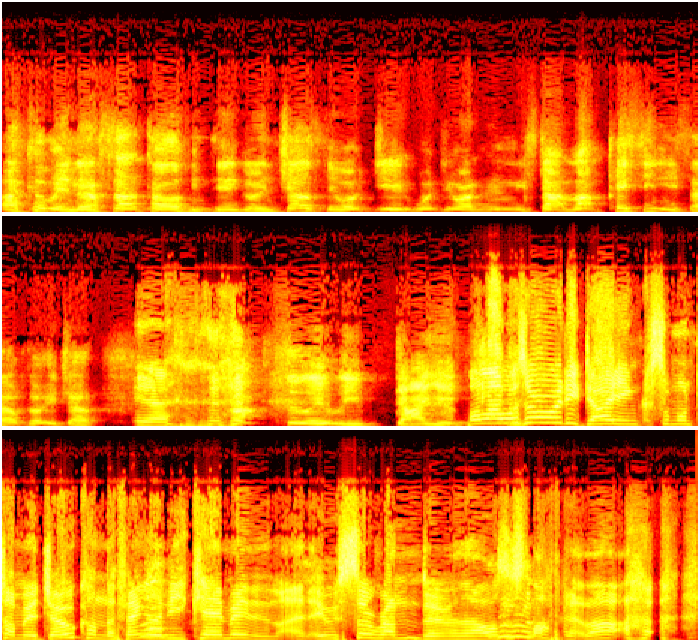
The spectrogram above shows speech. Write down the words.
I come in and I start talking to you and going, Chelsea, what do you what do you want? And you start lap pissing yourself, don't you, Chelsea? Yeah. Absolutely dying. Well, I was already dying because someone told me a joke on the thing, and he came in, and- it was so random, and I was just laughing at that.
